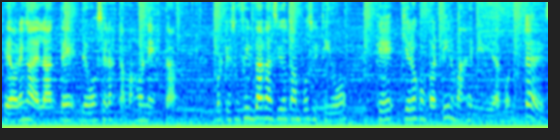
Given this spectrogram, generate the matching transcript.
que de ahora en adelante debo ser hasta más honesta, porque su feedback ha sido tan positivo que quiero compartir más de mi vida con ustedes.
